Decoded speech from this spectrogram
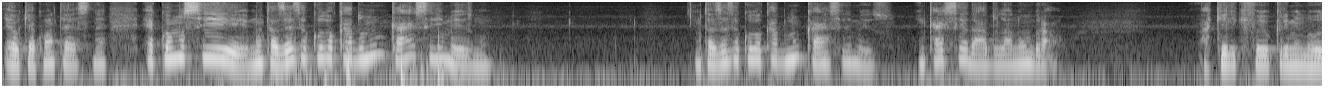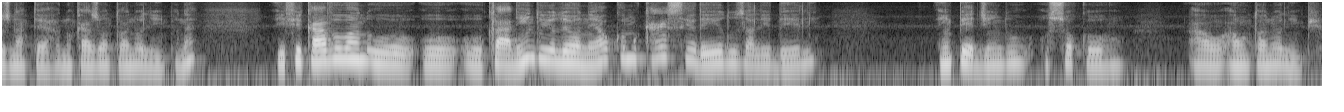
É o que acontece, né? É como se muitas vezes é colocado num cárcere mesmo. Muitas vezes é colocado num cárcere mesmo, encarcerado lá no umbral. Aquele que foi o criminoso na terra, no caso Antônio Olímpio, né? E ficava o, o, o, o Clarindo e o Leonel como carcereiros ali dele, impedindo o socorro ao, ao Antônio Olímpio.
